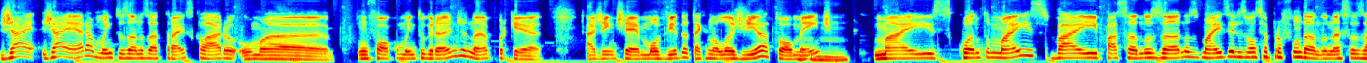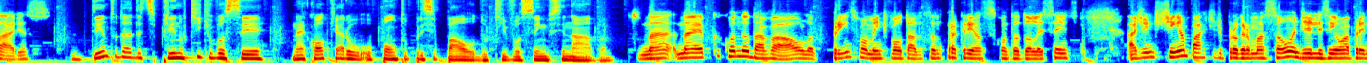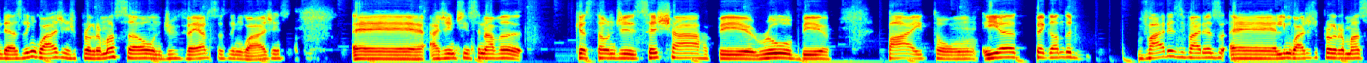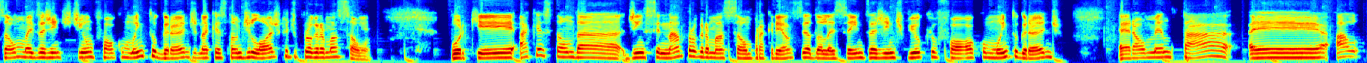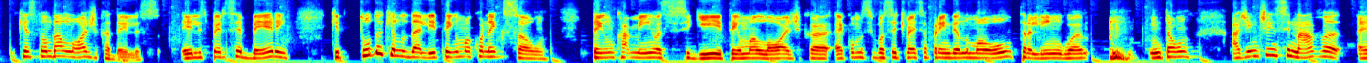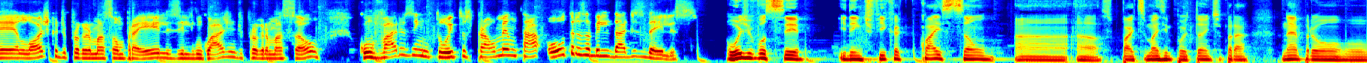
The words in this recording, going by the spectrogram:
Já, já era muitos anos atrás, claro, uma, um foco muito grande, né? Porque a gente é movido à tecnologia atualmente, uhum. mas quanto mais vai passando os anos, mais eles vão se aprofundando nessas áreas. Dentro da disciplina, o que, que você. Né, qual que era o, o ponto principal do que você ensinava? Na, na época, quando eu dava aula, principalmente voltada tanto para crianças quanto adolescentes, a gente tinha a parte de programação, onde eles iam aprender as linguagens de programação, diversas linguagens. É, a gente ensinava questão de C Sharp, Ruby, Python, ia pegando várias e várias é, linguagens de programação, mas a gente tinha um foco muito grande na questão de lógica de programação. Porque a questão da, de ensinar programação para crianças e adolescentes, a gente viu que o foco muito grande era aumentar é, a questão da lógica deles. Eles perceberem que tudo aquilo dali tem uma conexão, tem um caminho a se seguir, tem uma lógica. É como se você estivesse aprendendo uma outra língua. Então, a gente ensinava é, lógica de programação para eles e linguagem de programação com vários intuitos para aumentar outras habilidades deles. Hoje você identifica quais são a, as partes mais importantes para né,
